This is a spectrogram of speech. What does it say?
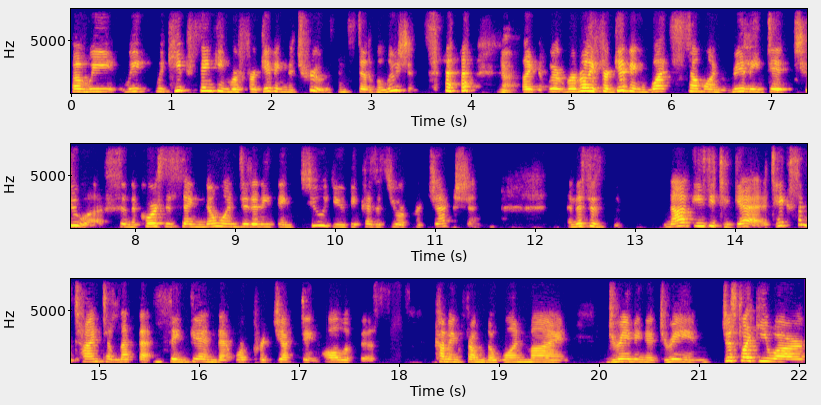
but we we we keep thinking we're forgiving the truth instead of illusions. yeah. Like we're we're really forgiving what someone really did to us, and the course is saying no one did anything to you because it's your projection. And this is not easy to get. It takes some time to let that sink in that we're projecting all of this coming from the one mind, dreaming a dream, just like you are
